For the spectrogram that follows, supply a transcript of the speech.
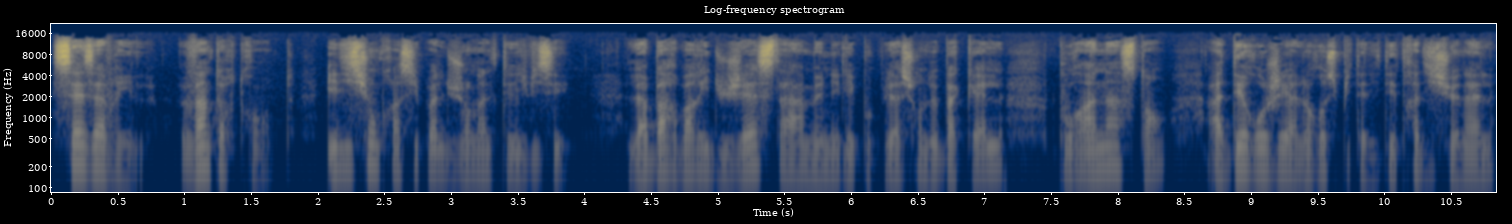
16 avril, 20h30, édition principale du journal télévisé. La barbarie du geste a amené les populations de Bakel, pour un instant, à déroger à leur hospitalité traditionnelle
